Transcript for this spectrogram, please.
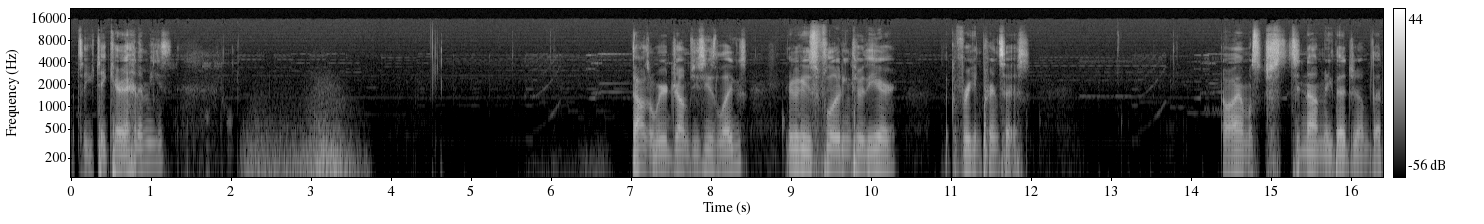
That's how you take care of enemies. That was a weird jump. Do you see his legs? Look like he's floating through the air. Like a freaking princess. Oh, I almost just did not make that jump. That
